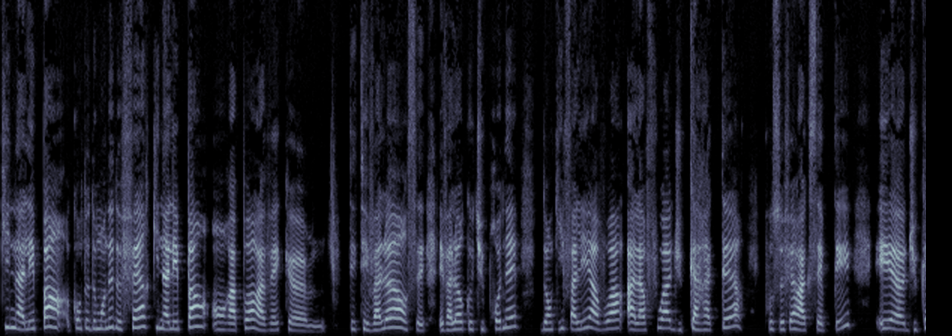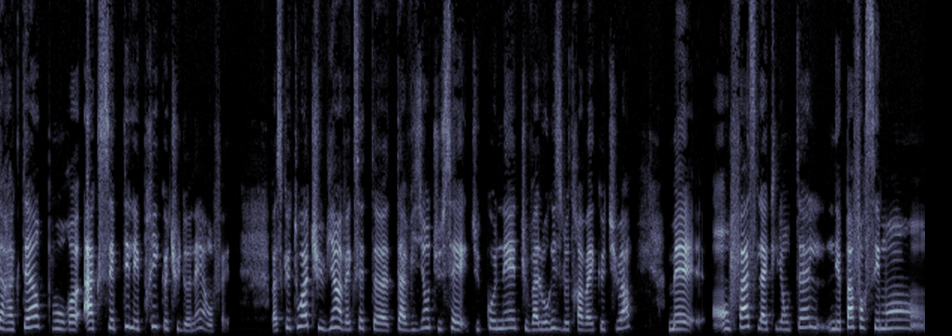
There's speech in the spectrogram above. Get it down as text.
qui pas, qu'on te demandait de faire, qui n'allait pas en rapport avec tes, tes, valeurs, c'est les valeurs que tu prenais. Donc, il fallait avoir à la fois du caractère pour se faire accepter et du caractère pour accepter les prix que tu donnais, en fait. Parce que toi, tu viens avec cette, ta vision, tu sais, tu connais, tu valorises le travail que tu as, mais en face, la clientèle n'est pas forcément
